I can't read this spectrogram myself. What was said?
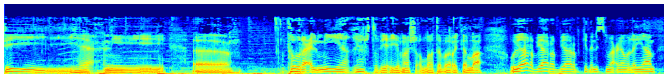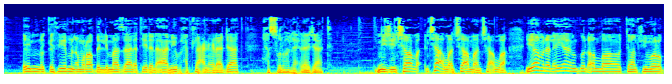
في يعني آه ثورة علمية غير طبيعية ما شاء الله تبارك الله. ويا رب يا رب يا رب كذا نسمع يوم من الأيام إنه كثير من الأمراض اللي ما زالت إلى الآن يبحث لها عن علاجات حصلوا لها علاجات. نيجي إن شاء الله إن شاء الله إن شاء الله إن شاء الله. يوم من الأيام نقول الله كان في مرض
